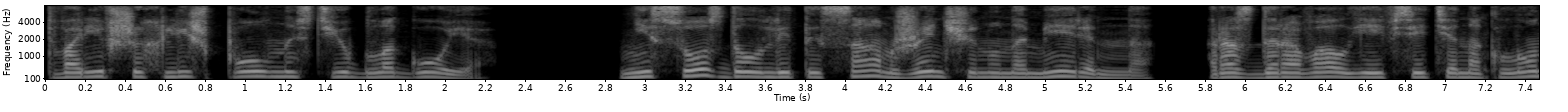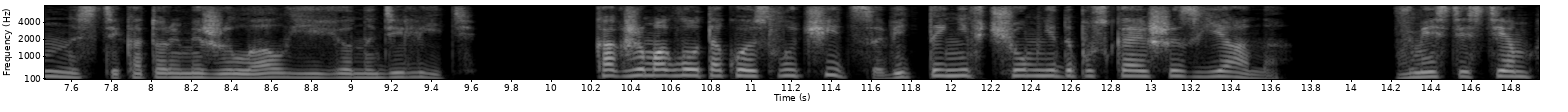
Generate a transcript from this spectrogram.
творивших лишь полностью благое? Не создал ли Ты сам женщину намеренно, раздаровал ей все те наклонности, которыми желал ее наделить? Как же могло такое случиться, ведь Ты ни в чем не допускаешь изъяна? Вместе с тем,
